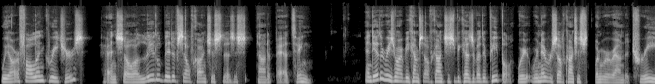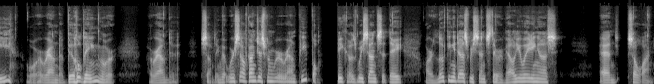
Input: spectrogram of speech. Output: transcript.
We are fallen creatures, and so a little bit of self consciousness is not a bad thing. And the other reason why we become self conscious is because of other people. We're, we're never self conscious when we're around a tree or around a building or around a, something, but we're self conscious when we're around people because we sense that they are looking at us, we sense they're evaluating us, and so on.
